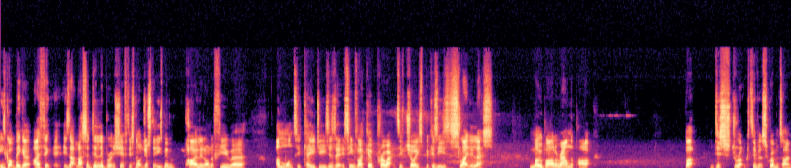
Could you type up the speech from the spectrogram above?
he's got bigger. I think is that that's a deliberate shift. It's not just that he's been piling on a few uh, unwanted kgs, is it? It seems like a proactive choice because he's slightly less mobile around the park, but destructive at scrum time.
